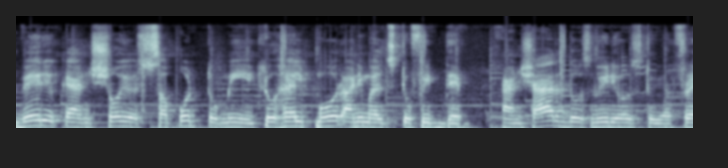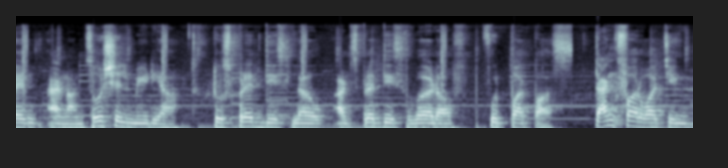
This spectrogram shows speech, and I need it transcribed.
where you can show your support to me to help more animals to feed them and share those videos to your friends and on social media to spread this love and spread this word of food paws. Thanks for watching.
